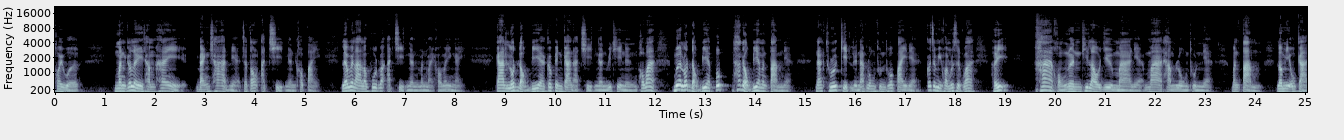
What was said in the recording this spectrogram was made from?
ค่อยเวิร์ก มันก็เลยทำให้แบงก์ชาติเนี่ยจะต้องอัดฉีดเงินเข้าไป แล้วเวลาเราพูดว่าอัดฉีดเงินมันหมายความว่ายังไง การลดดอกเบี้ยก็เป็นการอัดฉีดเงินวิธีหนึ่ง เพราะว่าเมื่อลดดอกเบี้ยปุ๊บ ถ้าดอกเบี้ยมันต่ำเนี่ย นักธุรกิจหรือนักลงทุนทั่วไปเนี่ย ก็จะมีความรู้สึกว่า เฮ้ย ค่าของเงินที่เรายืมมาเนี่ย มาทำลงทุนเนี่ย มันต่ำเรามีโอกาส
